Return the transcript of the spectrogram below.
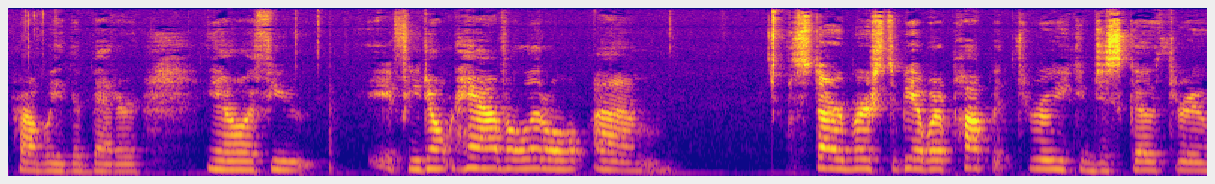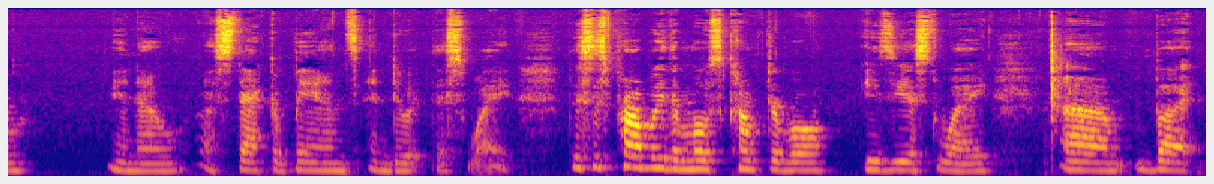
probably the better. You know, if you if you don't have a little um, starburst to be able to pop it through, you can just go through, you know, a stack of bands and do it this way. This is probably the most comfortable, easiest way. Um, but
